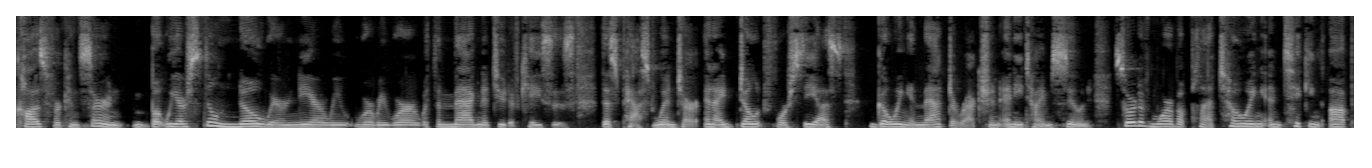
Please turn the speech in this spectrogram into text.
cause for concern, but we are still nowhere near we, where we were with the magnitude of cases this past winter. And I don't foresee us going in that direction anytime soon. Sort of more of a plateauing and ticking up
